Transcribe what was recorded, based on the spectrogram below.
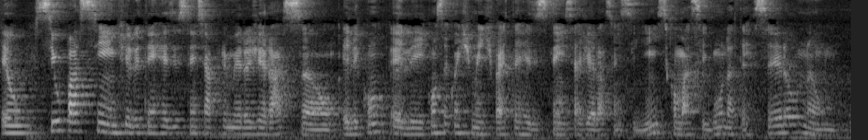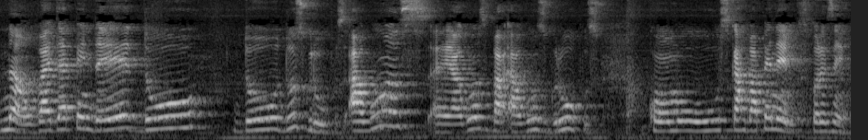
eu, se o paciente ele tem resistência à primeira geração, ele, ele consequentemente vai ter resistência às gerações seguintes, como a segunda, a terceira ou não? Não, vai depender do, do dos grupos. Algumas, é, alguns, alguns grupos, como os carbapenêmicos, por exemplo,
